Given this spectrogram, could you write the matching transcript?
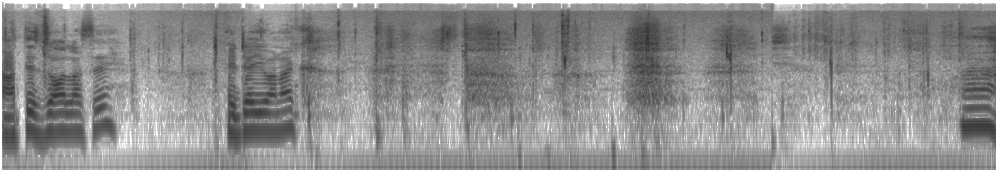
হাতে জল আছে, এটাই অনেক। আহ,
